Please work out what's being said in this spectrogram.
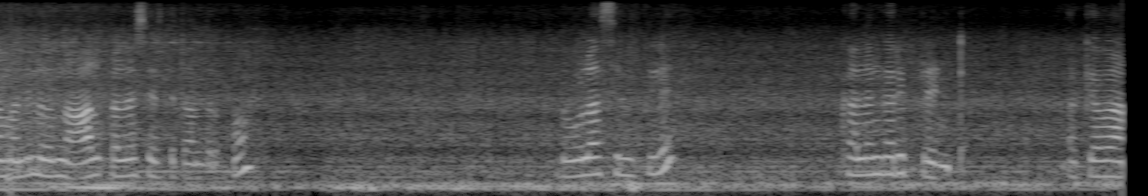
நம்ம வந்து ஒரு நாலு கலர்ஸ் எடுத்துகிட்டு வந்திருக்கோம். டோலா சில்கில் கலங்கரி பிரிண்ட் ஓகேவா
